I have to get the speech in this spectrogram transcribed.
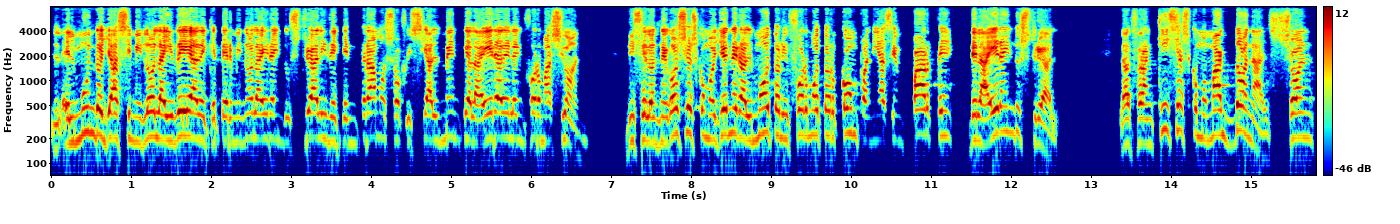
el mundo ya asimiló la idea de que terminó la era industrial y de que entramos oficialmente a la era de la información. Dice, los negocios como General Motor y Ford Motor Company hacen parte de la era industrial. Las franquicias como McDonald's son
